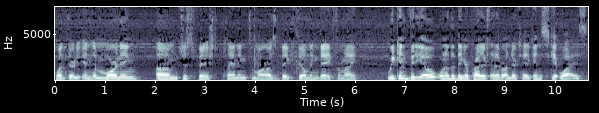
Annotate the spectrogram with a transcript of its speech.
1.30 in the morning. Um, just finished planning tomorrow's big filming day for my weekend video, one of the bigger projects I've ever undertaken, skit-wise.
